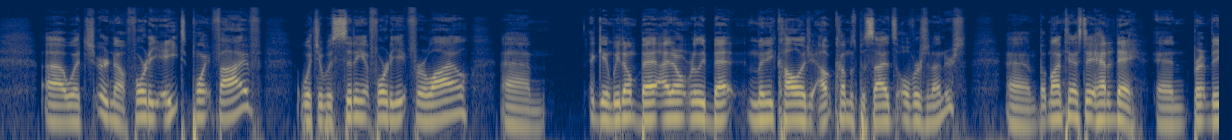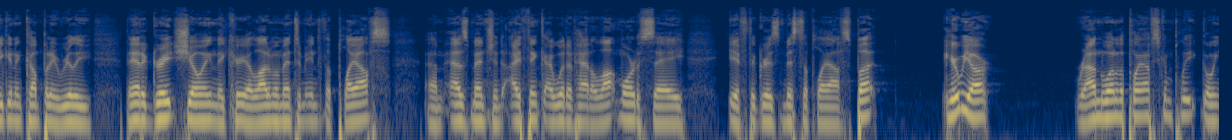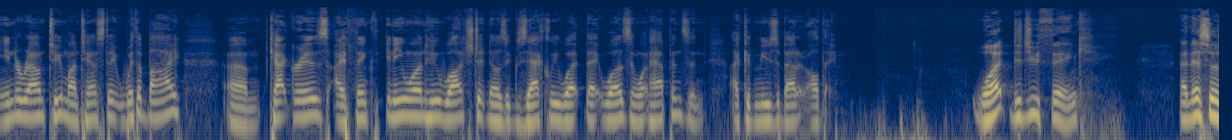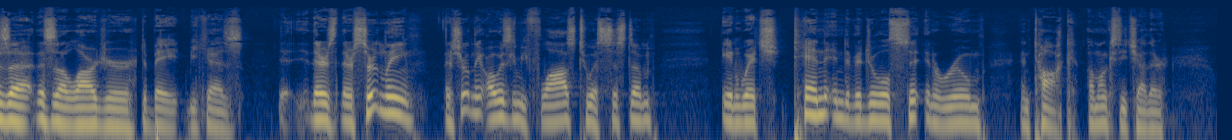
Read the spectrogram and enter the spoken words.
uh, which or no, forty eight point five, which it was sitting at forty eight for a while. Um, again, we don't bet. I don't really bet many college outcomes besides overs and unders. Um, but Montana State had a day, and Brent Vigen and company really they had a great showing. They carry a lot of momentum into the playoffs. Um, as mentioned, I think I would have had a lot more to say if the Grizz missed the playoffs, but here we are. Round one of the playoffs complete, going into round two, Montana State with a bye. Um, Cat Grizz, I think anyone who watched it knows exactly what that was and what happens, and I could muse about it all day. What did you think? And this is a this is a larger debate because there's there's certainly there's certainly always going to be flaws to a system in which 10 individuals sit in a room and talk amongst each other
